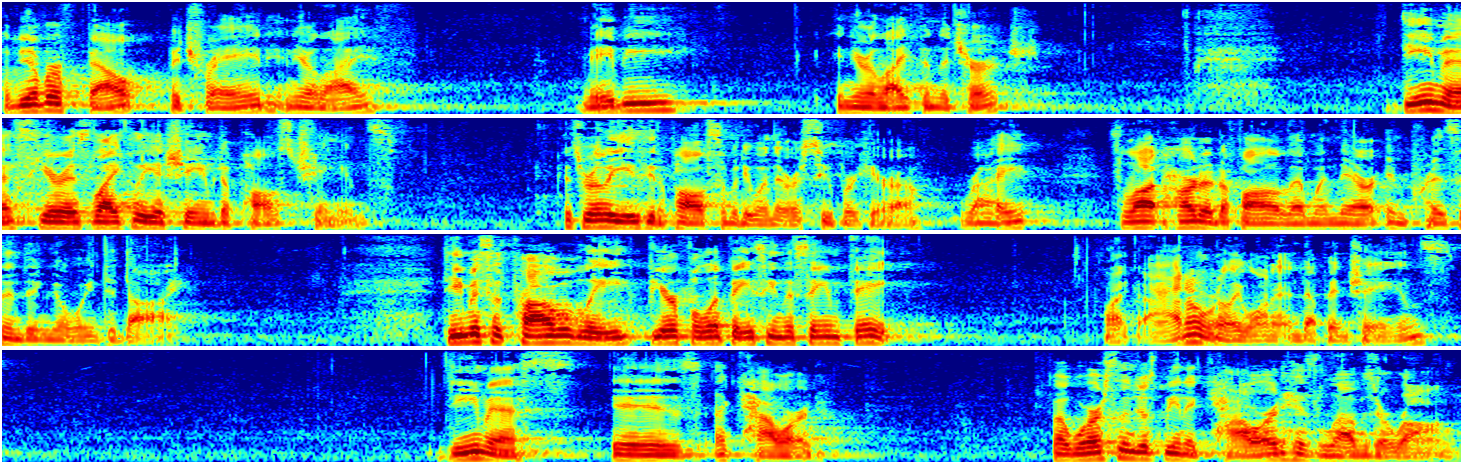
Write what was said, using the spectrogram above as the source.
Have you ever felt betrayed in your life? Maybe in your life in the church? Demas here is likely ashamed of Paul's chains. It's really easy to follow somebody when they're a superhero, right? It's a lot harder to follow them when they're imprisoned and going to die. Demas is probably fearful of facing the same fate. Like, I don't really want to end up in chains. Demas is a coward. But worse than just being a coward, his loves are wrong.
